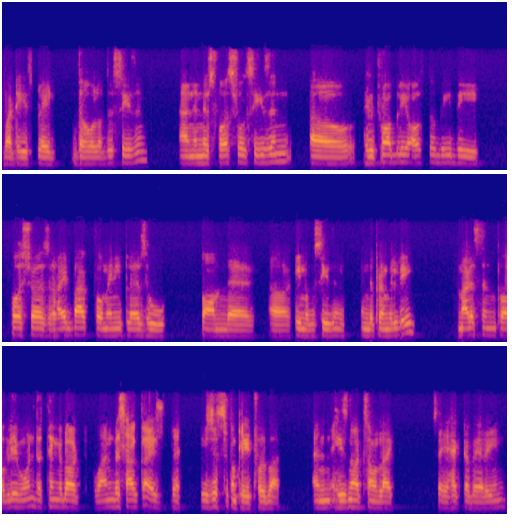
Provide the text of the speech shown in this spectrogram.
but he's played the whole of this season. And in his first full season, uh, he'll probably also be the choice right back for many players who form their uh, team of the season in the Premier League. Maddison probably won't. The thing about Wan-Bissaka is that he's just a complete fullback, and he's not someone like, say, Hector Bellerin,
